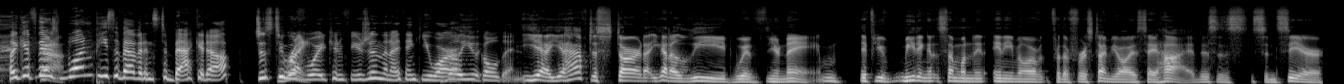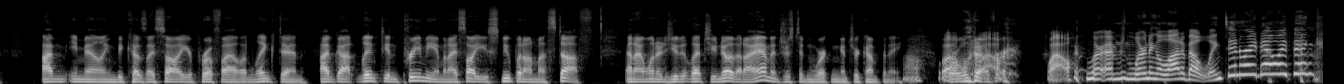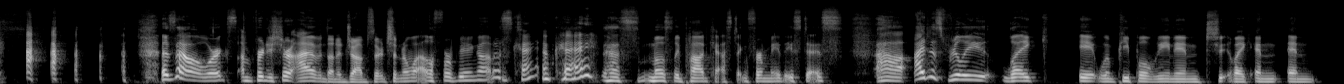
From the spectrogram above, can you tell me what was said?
Like if there's Yeah. one piece of evidence to back it up just to Right. avoid confusion, then I think you are Well, you- golden. yeah you have to start you gotta lead with your name if you're meeting someone in in email for the first time you always say hi this is sincere I'm emailing because I saw your profile on LinkedIn. I've got LinkedIn Premium and I saw you snooping on my stuff. And I wanted you to let you know that I am interested in working at your company Oh, or whatever. Wow. wow. I'm learning a lot about LinkedIn right now, I think. That's how it works. I'm pretty sure I haven't done a job search in a while, if we're being honest. Okay. Okay. That's mostly podcasting for me these days. Uh, I just really like it when people lean into like and and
